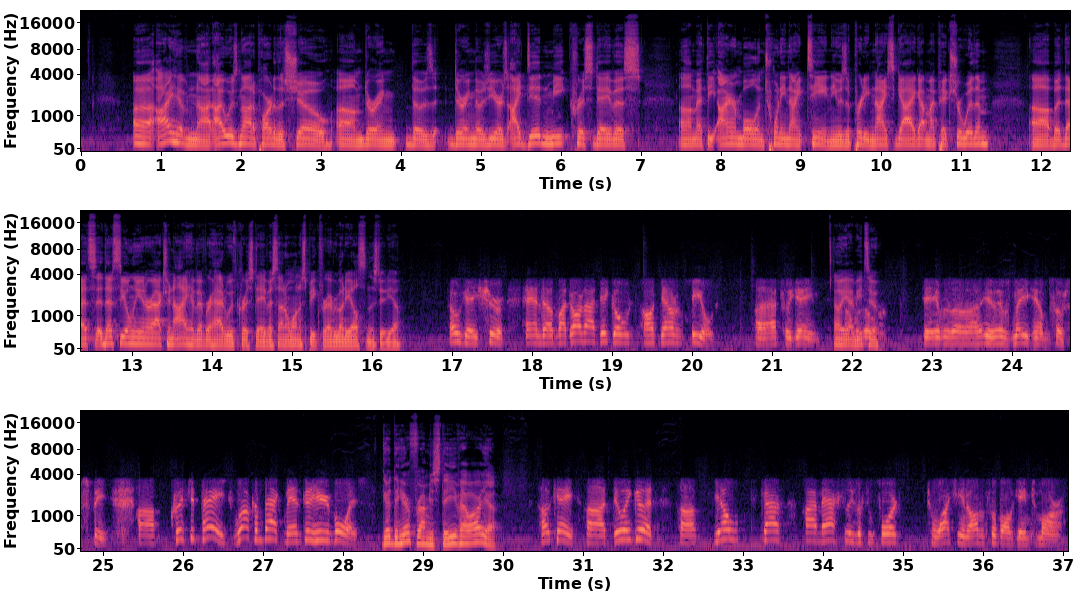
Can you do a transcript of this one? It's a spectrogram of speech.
Uh, I have not. I was not a part of the show um, during those during those years. I did meet Chris Davis um, at the Iron Bowl in 2019. He was a pretty nice guy. I got my picture with him. Uh, but that's that's the only interaction I have ever had with Chris Davis. I don't want to speak for everybody else in the studio. Okay, sure. And uh, my daughter and I did go on down to the field uh, after the game. Oh, yeah, me too. uh, It was uh, it was mayhem, so to speak. Uh, Christian Page, welcome back, man. It's good to hear your voice. Good to hear from you, Steve. How are you? Okay, uh, doing good. Uh, you know, guys, I'm actually looking forward to watching an Auburn football game tomorrow.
